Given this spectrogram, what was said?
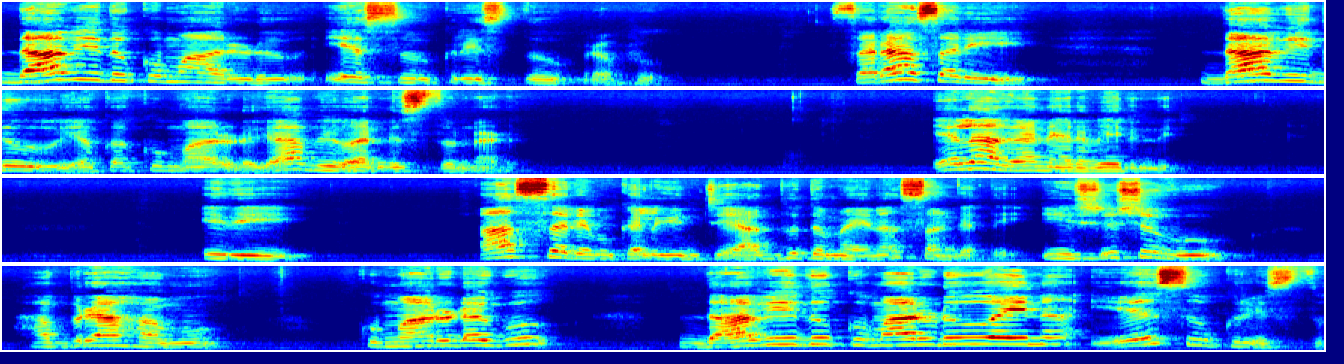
దావీదు కుమారుడు యేసు క్రీస్తు ప్రభు. సరాసరి దావీదు యొక్క కుమారుడుగా అభివర్ణిస్తున్నాడు. ఎలాగా నెరవేరింది? ఇది ఆశ్చర్యం కలిగించే అద్భుతమైన సంగతి. ఈ శిశువు అబ్రాహాము కుమారుడగు దావీదు కుమారుడు అయిన యేసుక్రీస్తు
